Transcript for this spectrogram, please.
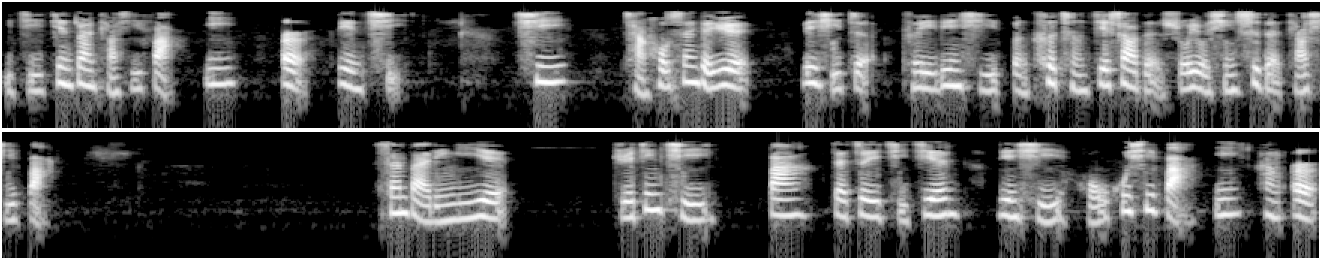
以及间断调息法一二练起。七，产后三个月，练习者可以练习本课程介绍的所有形式的调息法。三百零一页，绝经期八。在这一期间，练习喉呼吸法一和二，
